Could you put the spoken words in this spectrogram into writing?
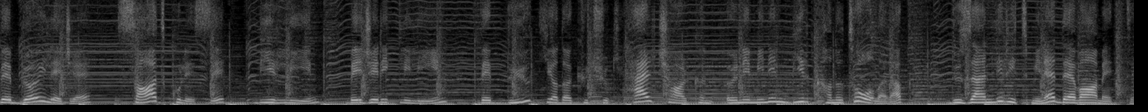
Ve böylece saat kulesi birliğin, becerikliliğin ve büyük ya da küçük her çarkın öneminin bir kanıtı olarak düzenli ritmine devam etti.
